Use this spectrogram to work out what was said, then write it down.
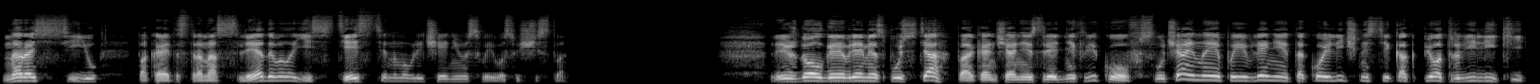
на Россию, пока эта страна следовала естественному влечению своего существа. Лишь долгое время спустя, по окончании средних веков, случайное появление такой личности, как Петр Великий,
